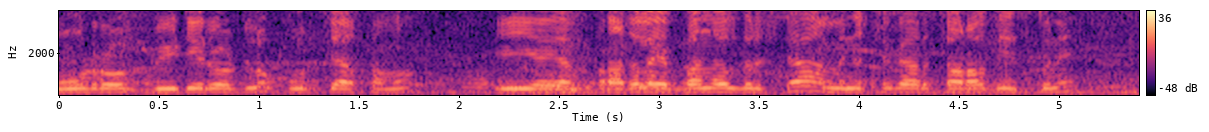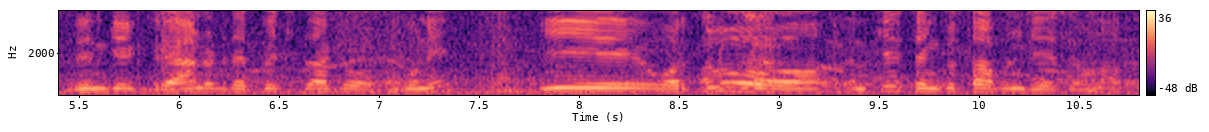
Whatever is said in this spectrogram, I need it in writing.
మూడు రోడ్ బీటీ రోడ్లు పూర్తి చేస్తాము. ఈ ప్రజల ఇబ్బందుల దృష్ట్యా మినిస్టర్ గారు చొరవ తీసుకుని దీనికి గ్రాంట్ తెప్పించడానికి ఒప్పుకుని ఈ వర్క్లో శంకుస్థాపన చేసి ఉన్నారు.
